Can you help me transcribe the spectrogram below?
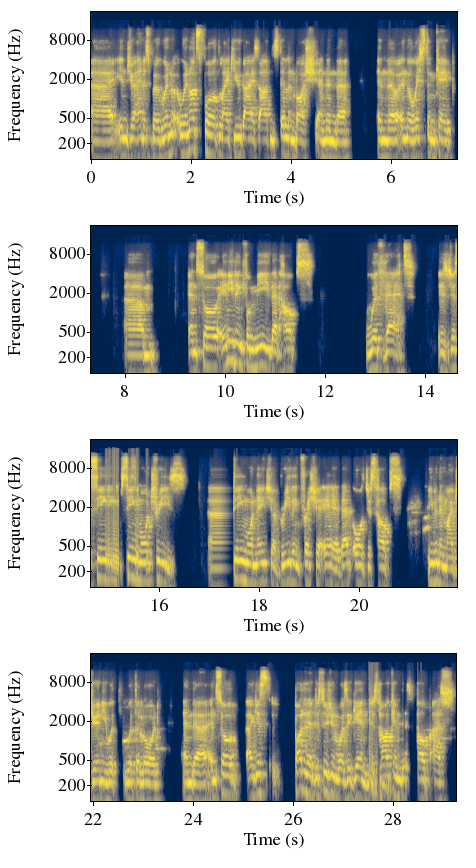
uh, in Johannesburg. We're, we're not spoiled like you guys out in Stellenbosch and in the in the in the Western Cape. Um, and so anything for me that helps with that is just seeing seeing more trees, uh, seeing more nature, breathing fresher air. That all just helps, even in my journey with with the Lord. And uh, and so I guess part of that decision was again just how can this help us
